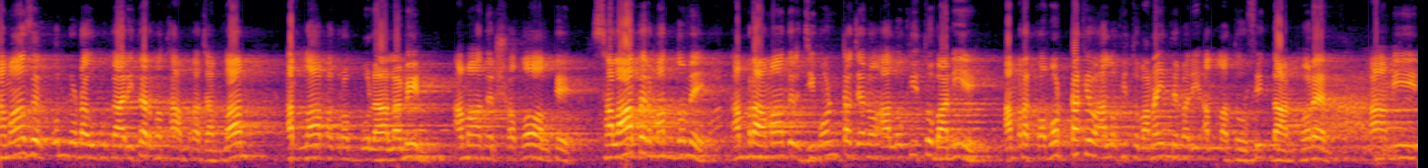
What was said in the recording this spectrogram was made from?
নামাজের পনেরোটা উপকারিতার কথা আমরা জানলাম। আল্লাহ রব্বুল আলমিন আমাদের সকলকে সালাতের মাধ্যমে আমরা আমাদের জীবনটা যেন আলোকিত বানিয়ে আমরা কবরটাকেও আলোকিত বানাইতে পারি, আল্লাহ তৌফিক দান করেন। আমিন।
